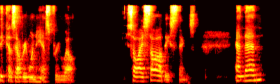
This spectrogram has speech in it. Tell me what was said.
because everyone has free will. So I saw these things. And then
